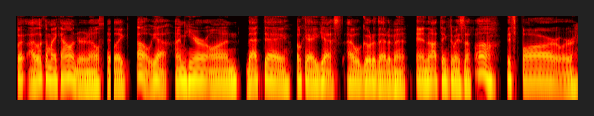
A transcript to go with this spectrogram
but I look at my calendar and I'll say like, oh yeah, I'm here on that day. Okay, yes, I will go to that event and not think to myself, oh, it's far or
